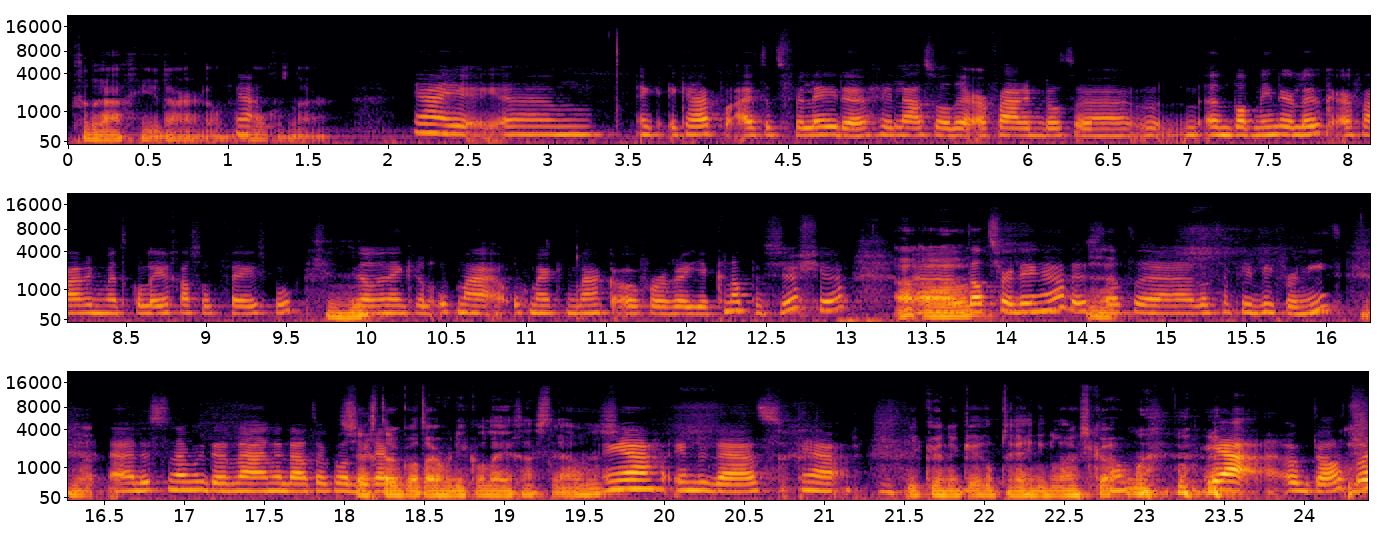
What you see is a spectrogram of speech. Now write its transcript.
gedraag je je daar dan vervolgens naar? Ja, ehm, ik, ik heb uit het verleden helaas wel de ervaring dat eh, een wat minder leuke ervaring met collega's op Facebook. Mhm. Die dan in één keer een opmerking maken over eh, je knappe zusje. Eh, dat soort dingen. Dus Ja. dat, dat heb je liever niet. ja. Dus toen heb ik daarna inderdaad ook wel Zegt direct... ook wat over die collega's trouwens. Ja, inderdaad. Ja, Die kunnen een keer op training langskomen. ja ook dat.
